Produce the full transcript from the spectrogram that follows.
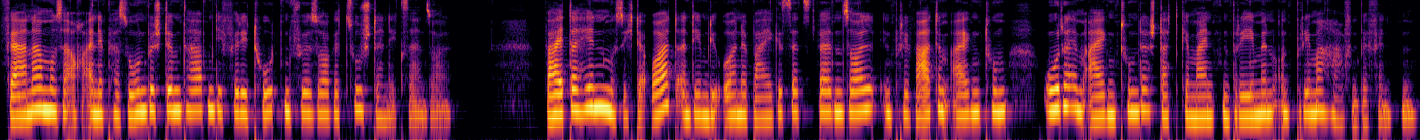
Ferner muss er auch eine Person bestimmt haben, die für die Totenfürsorge zuständig sein soll. Weiterhin muss sich der Ort, an dem die Urne beigesetzt werden soll, in privatem Eigentum oder im Eigentum der Stadtgemeinden Bremen und Bremerhaven befinden.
